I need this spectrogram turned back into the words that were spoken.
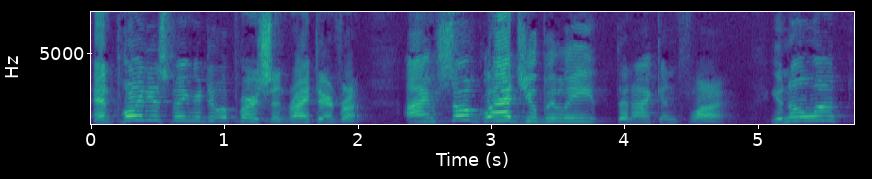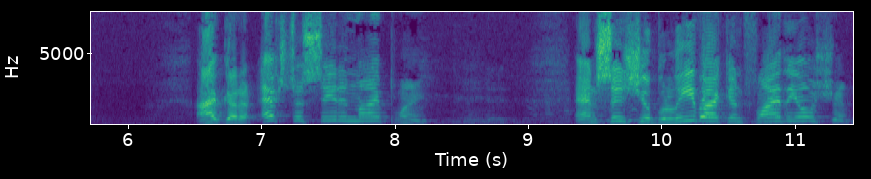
and point his finger to a person right there in front, I'm so glad you believe that I can fly. You know what? I've got an extra seat in my plane. And since you believe I can fly the ocean,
